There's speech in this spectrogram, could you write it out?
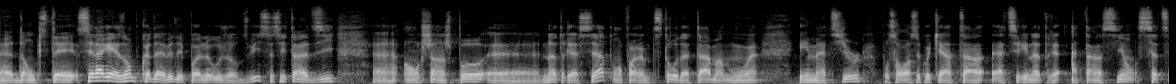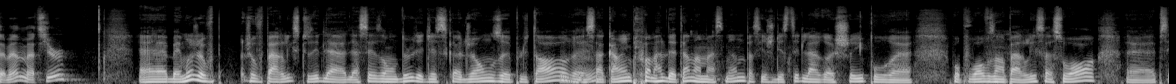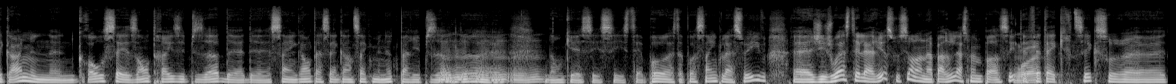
Euh, donc c'est la raison pourquoi David est pas là aujourd'hui. Ceci étant dit, euh, on change pas euh, notre recette. On va faire un petit tour de table entre moi et Mathieu pour savoir c'est quoi qui a attiré notre attention cette semaine. Mathieu? Euh, ben moi, je vais, vous, je vais vous parler, excusez, de la, de la saison 2 de Jessica Jones euh, plus tard. Mhm. Euh, ça a quand même pris pas mal de temps dans ma semaine parce que j'ai décidé de la rusher pour, pour pouvoir vous en parler ce soir. Euh, c'est quand même une, une grosse saison, 13 épisodes de, de 50 à 55 minutes par épisode. Mhm, là. Mhm, mhm. Donc c'était pas c'était pas simple à suivre. Euh, j'ai joué à Stellaris aussi, on en a parlé la semaine passée. T'as Ouais. fait ta critique sur euh,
